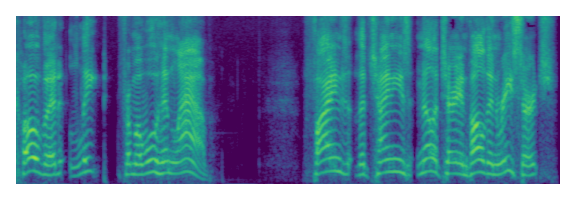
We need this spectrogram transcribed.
COVID leaked from a Wuhan lab, finds the Chinese military involved in research,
